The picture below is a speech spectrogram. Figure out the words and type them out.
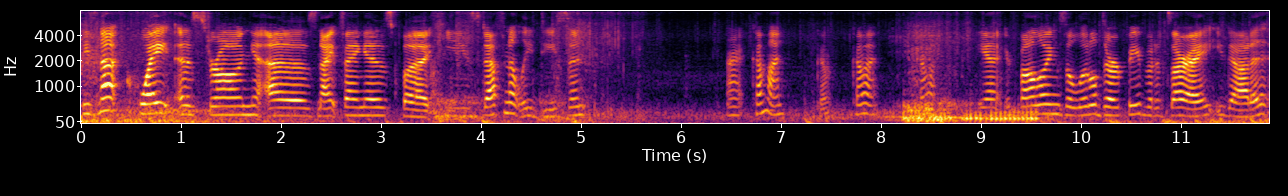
He's not quite as strong as Nightfang is, but he's definitely decent. Alright, come on. Come, come on. Come on. Yeah, your following's a little derpy, but it's alright. You got it.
